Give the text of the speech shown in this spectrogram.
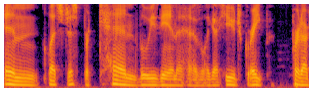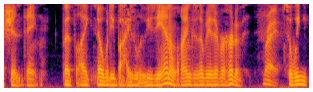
and let's just pretend Louisiana has like a huge grape production thing but like nobody buys Louisiana wine because nobody's ever heard of it. Right. So we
